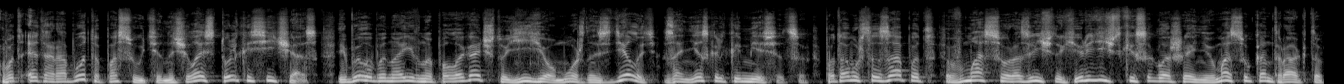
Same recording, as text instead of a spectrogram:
Вот эта работа, по сути, началась только сейчас. И было бы наивно полагать, что ее можно сделать за несколько месяцев. Потому что Запад в массу различных юридических соглашений, в массу контрактов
